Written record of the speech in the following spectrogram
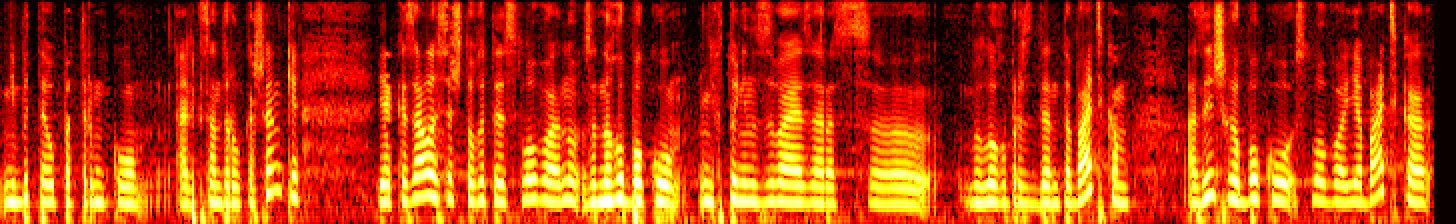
нібыта ў падтрымку Александра Лукашэнкі. І аказалася, што гэтае слово ну, з аднаго боку ніхто не называе зараз э, былога прэзідэнта бацькам, а з іншага боку слова я бацька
